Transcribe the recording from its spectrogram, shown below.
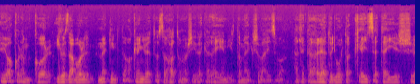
ő akkor, amikor igazából megint a könyvet az a 60-as évek elején írta meg Svájcban. Hát lehet, hogy voltak jegyzetei és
